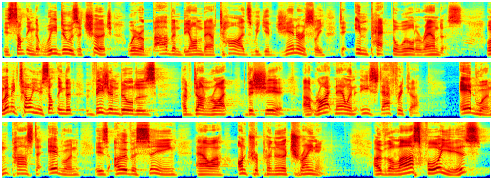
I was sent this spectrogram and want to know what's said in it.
is something that we do as a church where above and beyond our tithes, we give generously to impact the world around us. Well, let me tell you something that vision builders have done right this year. Uh, right now in East Africa, Edwin, Pastor Edwin, is overseeing our entrepreneur training. Over the last four years,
